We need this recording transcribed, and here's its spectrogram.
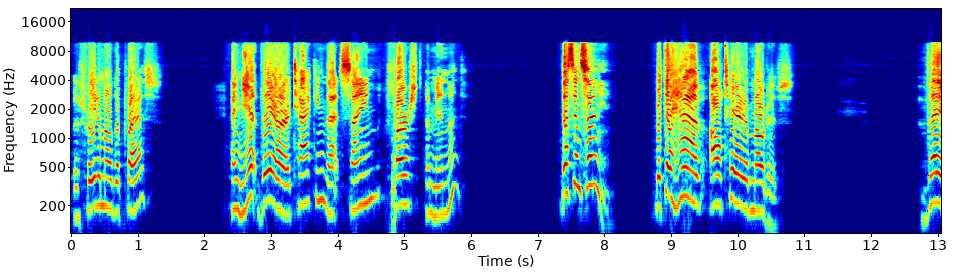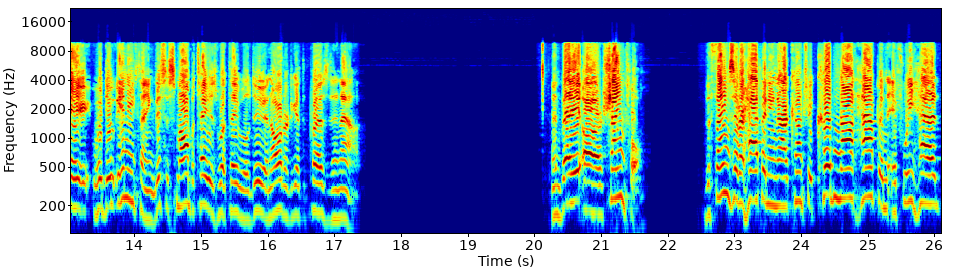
the freedom of the press? And yet they are attacking that same First Amendment? That's insane. But they have ulterior motives. They would do anything. This is small potatoes what they will do in order to get the president out. And they are shameful. The things that are happening in our country could not happen if we had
